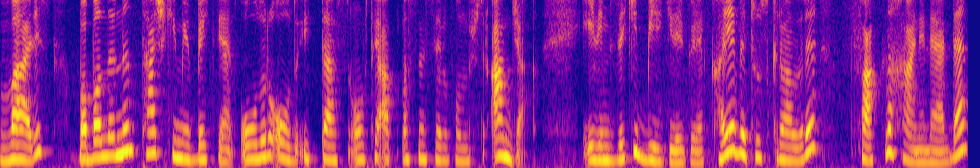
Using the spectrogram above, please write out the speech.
varis babalarının taş kimi bekleyen oğulları olduğu iddiasını ortaya atmasına sebep olmuştur. Ancak elimizdeki bilgilere göre Kaya ve Tuz kralları farklı hanelerden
